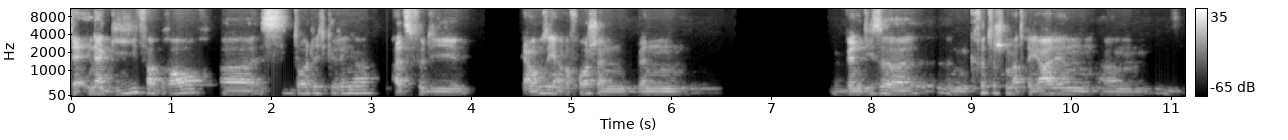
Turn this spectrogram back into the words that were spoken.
Der Energieverbrauch äh, ist deutlich geringer als für die, ja, man muss sich einfach vorstellen, wenn wenn diese ähm, kritischen Materialien ähm,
